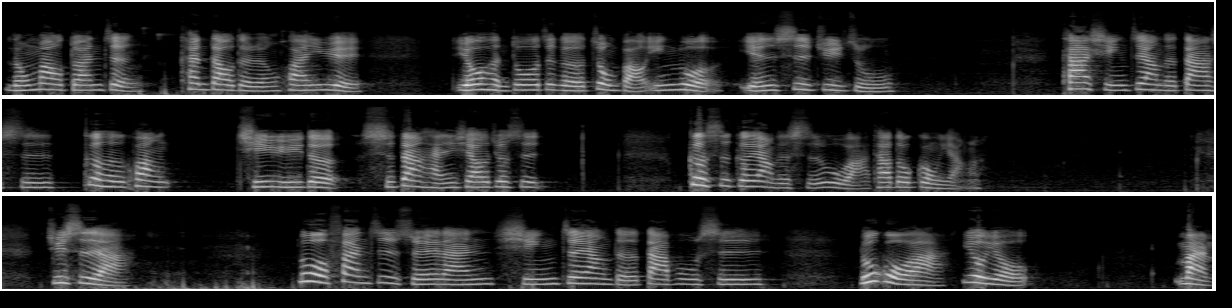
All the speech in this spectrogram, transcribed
容貌端正，看到的人欢悦，有很多这个众宝璎珞，颜饰具足。他行这样的大师，更何况其余的十担含销就是。各式各样的食物啊，他都供养了。居士啊，若范志虽然行这样的大布施，如果啊又有满，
